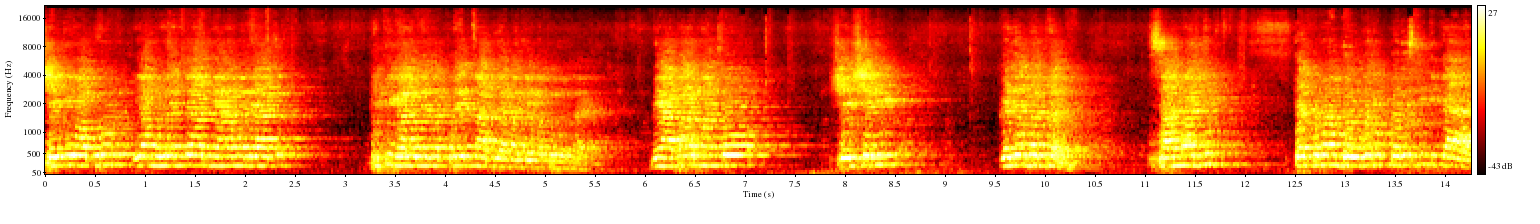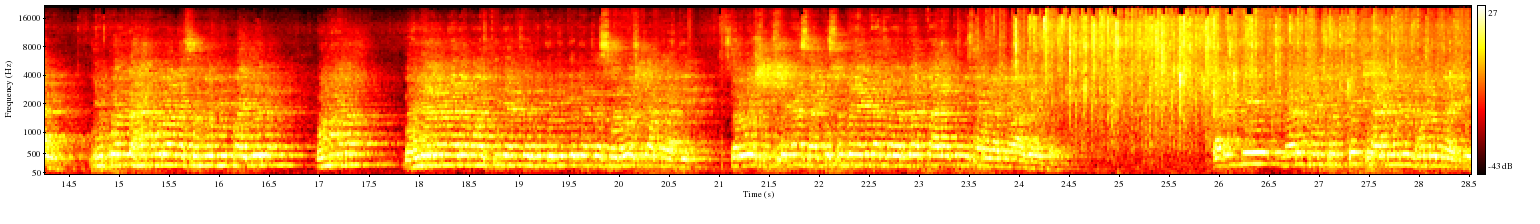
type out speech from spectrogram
शैली वापरून या मुलांच्या ज्ञानामध्ये आज भीती घालवण्याचा प्रयत्न आपल्या माध्यमातून होत आहे. मी आभार मानतो शैक्षणिक कलेबद्दल. सामाजिक त्याचप्रमाणे भौगोलिक परिस्थिती काय आहे? ही पण लहान मुलांना समजली पाहिजे. म्हणून भरलेल्या मॅडम असतील यांचा विद्यार्थी त्यांचा सर्व स्टाफ राहतील सर्व शिक्षकांसाठी सुद्धा एकदा जोरदार टाळा तुम्ही सर्वांनी वाजायचं कारण की मॅडम हे प्रत्येक शाळेमध्ये झालं पाहिजे.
